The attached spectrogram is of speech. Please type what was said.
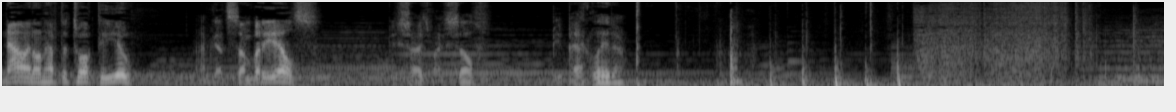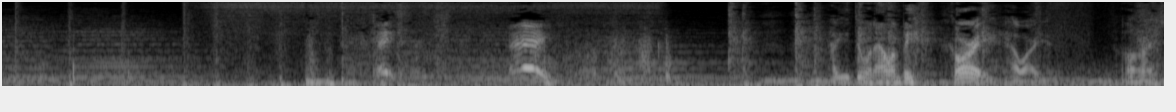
Now I don't have to talk to you. I've got somebody else. Besides myself. Be back later. You doing, Allenby? Corey, how are you? All right.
